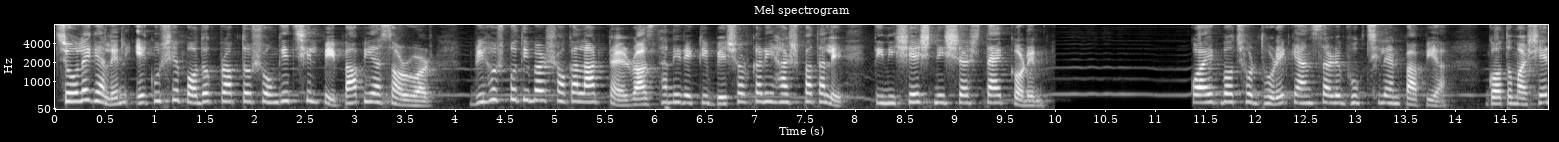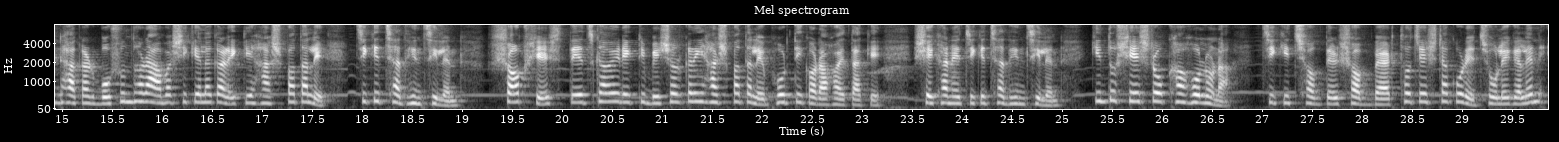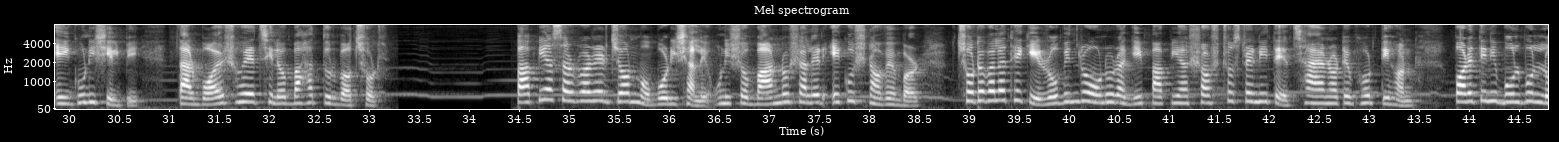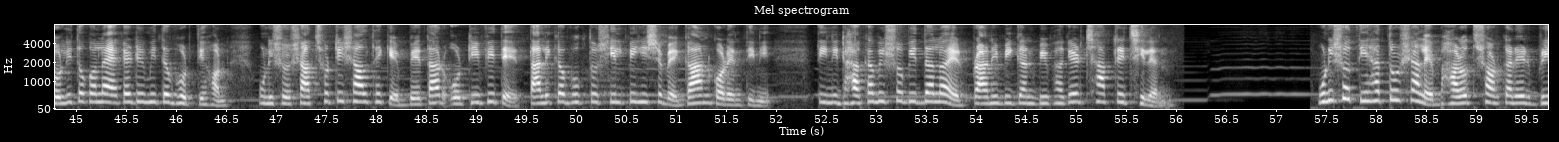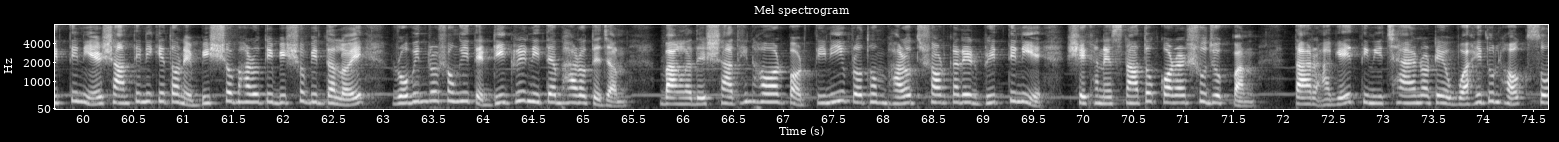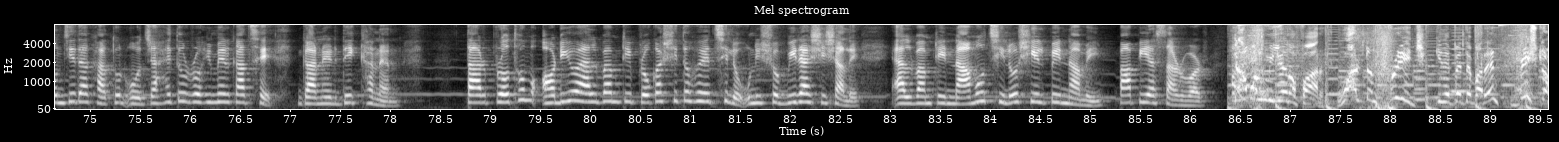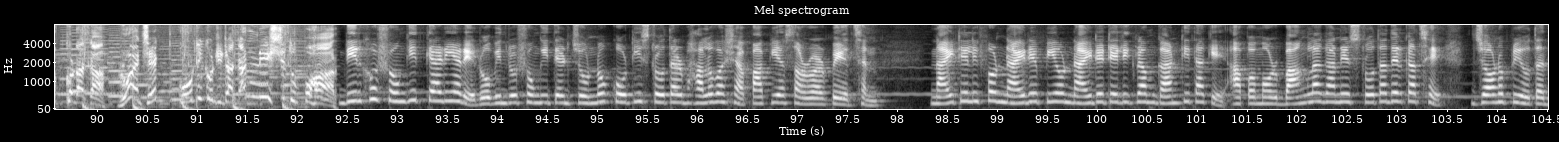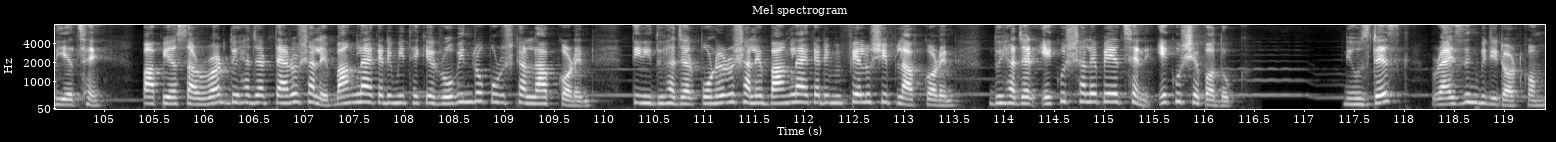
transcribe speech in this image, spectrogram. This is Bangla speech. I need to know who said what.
Speaker 1: চলে গেলেন একুশে পদকপ্রাপ্ত সংগীত শিল্পী পাপিয়া সরওয়ার বৃহস্পতিবার সকাল আটটায় রাজধানীর একটি বেসরকারি হাসপাতালে তিনি শেষ নিঃশ্বাস ত্যাগ করেন। কয়েক বছর ধরে ক্যান্সারে ভুগছিলেন পাপিয়া। গত মাসে ঢাকার বসুন্ধরা আবাসিক এলাকার একটি হাসপাতালে চিকিৎসাধীন ছিলেন। সবশেষ তেজগাঁওয়ের একটি বেসরকারি হাসপাতালে ভর্তি করা হয় তাকে। সেখানে চিকিৎসাধীন ছিলেন, কিন্তু শেষ রক্ষা হলো না। চিকিৎসকদের সব ব্যর্থ চেষ্টা করে চলে গেলেন এই গুণী শিল্পী। তার বয়স হয়েছিল বাহাত্তর বছর। পাপিয়া সার্ভারের জন্ম বরিশালে, উনিশশো সালের একুশ নভেম্বর। ছোটবেলা থেকে রবীন্দ্র অনুরাগী পাপিয়া ষষ্ঠ শ্রেণীতে ছায়ানটে ভর্তি হন। পরে তিনি বুলবুল ললিতকলা একাডেমিতে ভর্তি হন। উনিশশো সাতষট্টি সাল থেকে বেতার ও টিভিতে তালিকাভুক্ত শিল্পী হিসেবে গান করেন তিনি। তিনি ঢাকা বিশ্ববিদ্যালয়ের প্রাণীবিজ্ঞান বিভাগের ছাত্রী ছিলেন। উনিশশো তিয়াত্তর সালে ভারত সরকারের বৃত্তি নিয়ে শান্তিনিকেতনে বিশ্বভারতী বিশ্ববিদ্যালয়ে রবীন্দ্রসঙ্গীতে ডিগ্রি নিতে ভারতে যান। বাংলাদেশ স্বাধীন হওয়ার পর তিনিই প্রথম ভারত সরকারের বৃত্তি নিয়ে সেখানে স্নাতক করার সুযোগ পান। তার আগে তিনি ছায়ানটে ওয়াহিদুল হক, সঞ্জিদা খাতুন ও জাহেদুর রহিমের কাছে গানের দীক্ষা নেন। তার প্রথম অডিও অ্যালবামটি প্রকাশিত হয়েছিল উনিশশো বিরাশি সালে। অ্যালবামটির নামও ছিল শিল্পীর নামেই Papiya Sarwar
Speaker 2: double million offer Walton fridge কিনে পেতে পারেন বিশ লক্ষ টাকা। রয়েছে কোটি কোটি টাকার নিশ্চিত উপহার।
Speaker 1: দীর্ঘ সংগীত ক্যারিয়ারে রবীন্দ্রসঙ্গীতের জন্য কোটি শ্রোতার ভালোবাসা পাপিয়া সরোয়ার পেয়েছেন। নাই টেলিফোন নাইরে পিওর নাইরে টেলিগ্রাম গানটি তাকে আপামর বাংলা গানের শ্রোতাদের কাছে জনপ্রিয়তা দিয়েছে। পাপিয়া সারোয়ার দুই সালে বাংলা একাডেমি থেকে রবীন্দ্র পুরস্কার লাভ করেন। তিনি দুই হাজার পনেরো সালে বাংলা একাডেমি ফেলোশিপ লাভ করেন। দুই হাজার একুশ সালে পেয়েছেন একুশে পদক। News desk, Rising BD dot com.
